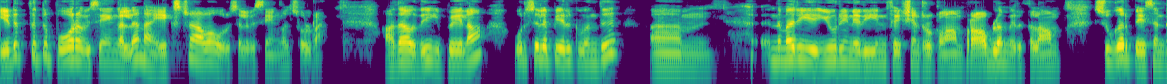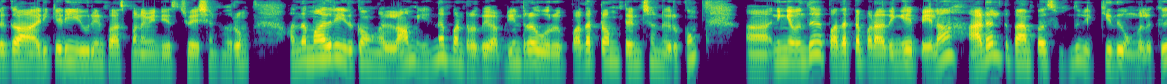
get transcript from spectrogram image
எடுத்துட்டு போற விஷயங்கள்ல நான் எக்ஸ்ட்ராவா ஒரு சில விஷயங்கள் சொல்றேன். அதாவது இப்பயெல்லாம் ஒரு சில பேருக்கு வந்து இந்த மாதிரி யூரினரி இன்ஃபெக்ஷன் இருக்கலாம், ப்ராப்ளம் இருக்கலாம். சுகர் பேஷண்ட்டுக்கு அடிக்கடி யூரின் பாஸ் பண்ண வேண்டிய சுச்சுவேஷன் வரும். அந்த மாதிரி இருக்கவங்கெல்லாம் என்ன பண்றது? அப்படின்ற ஒரு பதட்டம், டென்ஷன் இருக்கும். நீங்கள் நீங்க வந்து பதட்டப்படாதீங்க. இப்போலாம் அடல்ட் பேம்பர்ஸ் வந்து விற்கிது உங்களுக்கு.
